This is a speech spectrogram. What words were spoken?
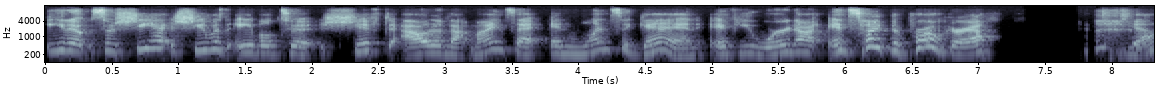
you know so she had she was able to shift out of that mindset. And once again if you were not inside the program yeah.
